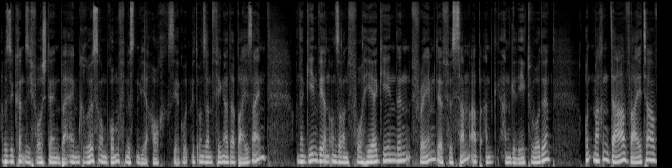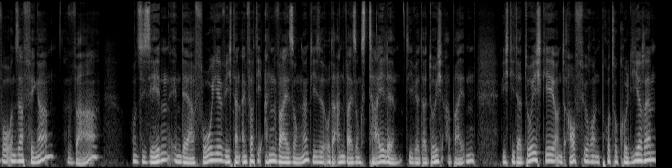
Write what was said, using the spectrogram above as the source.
Aber Sie könnten sich vorstellen, bei einem größeren Rumpf müssten wir auch sehr gut mit unserem Finger dabei sein. Und dann gehen wir in unseren vorhergehenden Frame, der für SumUp an, angelegt wurde, und machen da weiter, wo unser Finger war. Und Sie sehen in der Folie, wie ich dann einfach die Anweisung, ne, diese oder Anweisungsteile, die wir da durcharbeiten, wie ich die da durchgehe und aufführe und protokolliere.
